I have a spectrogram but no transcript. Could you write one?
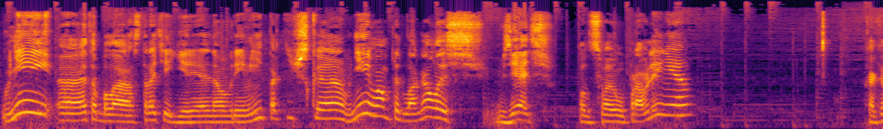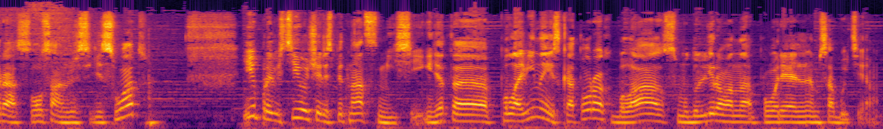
В ней, э, это была стратегия реального времени, тактическая, в ней вам предлагалось взять под свое управление как раз Лос-Анджелесский SWAT и провести его через 15 миссий, где-то половина из которых была смодулирована по реальным событиям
